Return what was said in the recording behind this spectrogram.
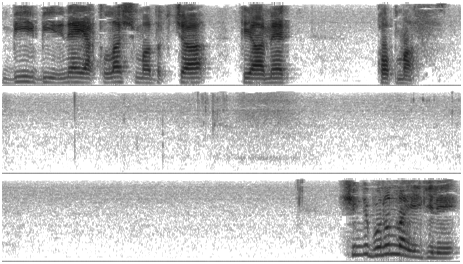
birbirine yaklaşmadıkça kıyamet kopmaz. Şimdi bununla ilgili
